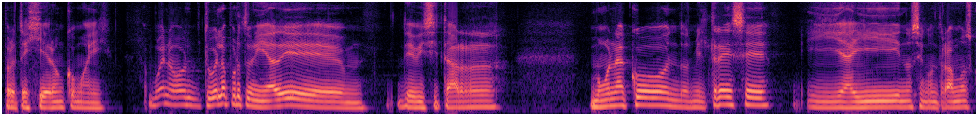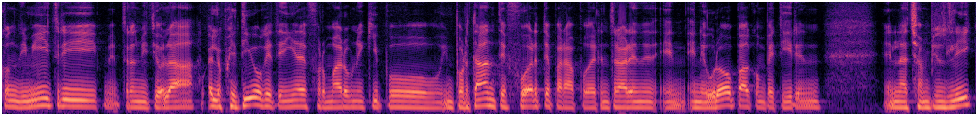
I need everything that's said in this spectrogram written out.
protegieron como ahí. Bueno, tuve la oportunidad de, de visitar Mónaco en 2013 y ahí nos encontramos con Dimitri, me transmitió el objetivo que tenía de formar un equipo importante, fuerte para poder entrar en, Europa, competir en, en, la Champions League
